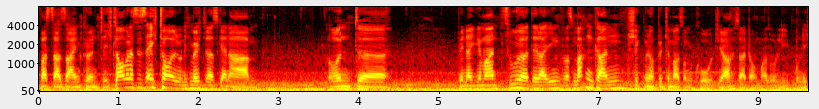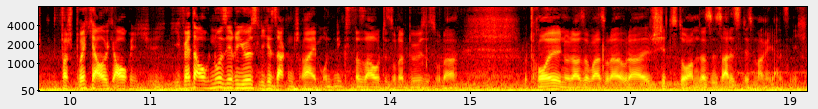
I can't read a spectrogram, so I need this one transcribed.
was da sein könnte. Ich glaube, das ist echt toll und ich möchte das gerne haben. Und äh, wenn da jemand zuhört, der da irgendwas machen kann, schickt mir doch bitte mal so einen Code, ja? Seid doch mal so lieb. Und ich verspreche euch auch, ich, ich, ich werde auch nur seriösliche Sachen schreiben und nichts Versautes oder Böses oder Trollen oder sowas oder, oder Shitstorm. Das ist alles, das mache ich alles nicht.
